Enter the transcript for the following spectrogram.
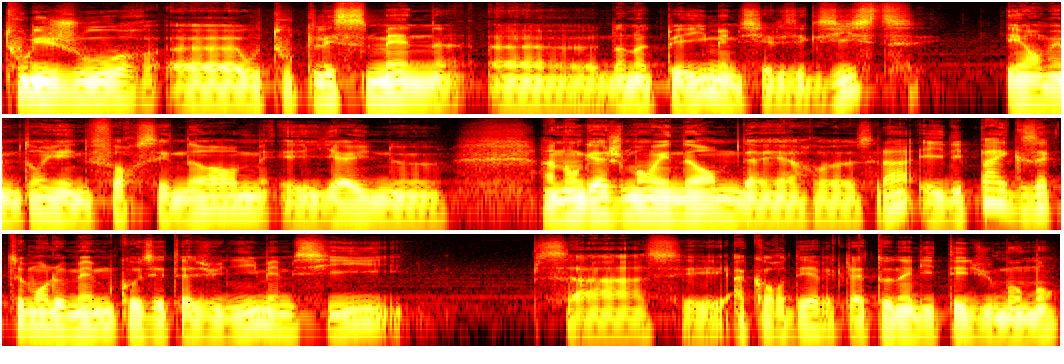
tous les jours euh, ou toutes les semaines euh, dans notre pays, même si elles existent. Et en même temps, il y a une force énorme et il y a une, un engagement énorme derrière cela. Et il n'est pas exactement le même qu'aux États-Unis, même si ça s'est accordé avec la tonalité du moment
